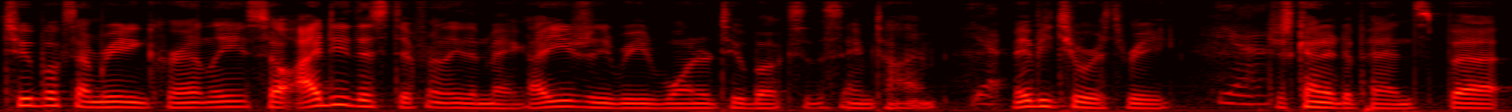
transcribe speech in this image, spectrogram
two books I'm reading currently. So I do this differently than Meg. I usually read one or two books at the same time. Yeah. Maybe two or three. Yeah. Just kind of depends. But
